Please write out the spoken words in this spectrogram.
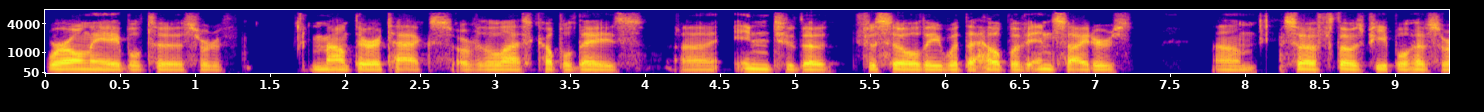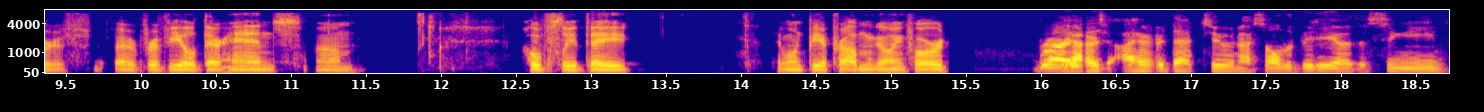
Were only able to sort of mount their attacks over the last couple days uh, into the facility with the help of insiders. Um, so if those people have sort of uh, revealed their hands, um, hopefully they they won't be a problem going forward. Right. Yeah, I heard, I heard that too, and I saw the video, the singing.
